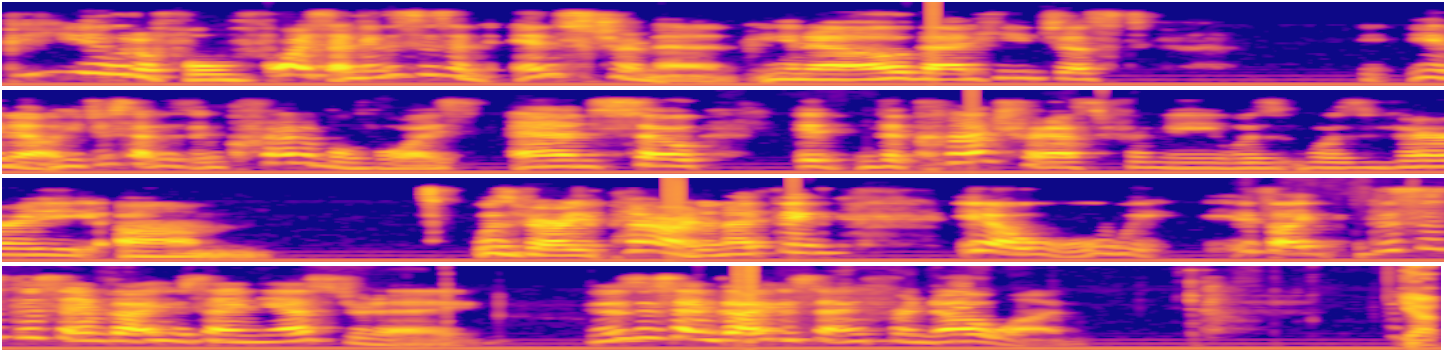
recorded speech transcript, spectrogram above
beautiful voice. I mean, this is an instrument, you know, that he just, you know, he just had this incredible voice, and so it the contrast for me was was very um, was very apparent, and I think, you know, we it's like this is the same guy who sang yesterday. This is the same guy who sang for no one. Yep.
